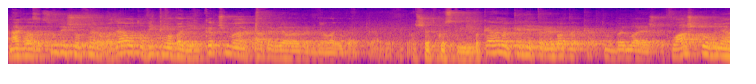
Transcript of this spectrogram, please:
Nakladať súdy, šoferovať auto, vykladať ich v krčmách a tak ďalej, tak ďalej. Tak, a všetko s tým. Tak keď je treba, tak tu vedľa je ešte flaškovňa,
